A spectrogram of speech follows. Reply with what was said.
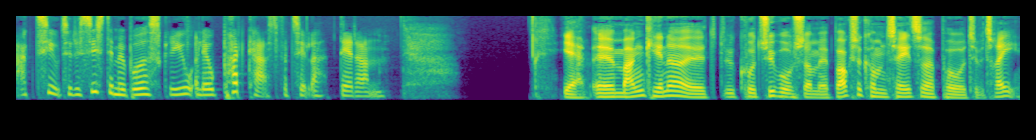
aktiv til det sidste med både at skrive og lave podcast, fortæller datteren. Ja, øh, mange kender øh, Kurt Tybo som øh, boksekommentator på TV3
